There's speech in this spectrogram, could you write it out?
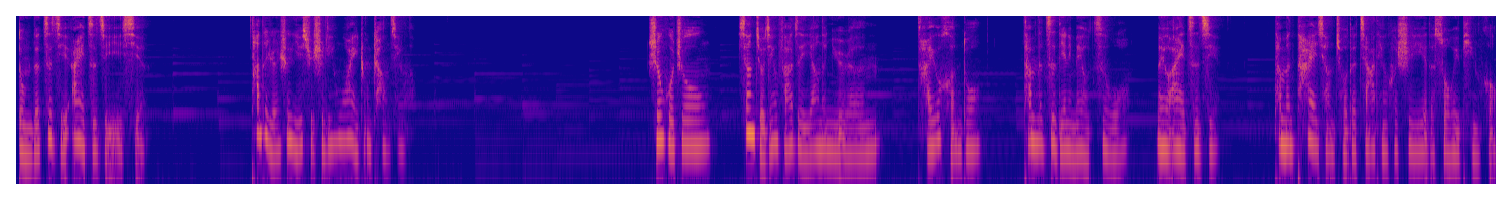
懂得自己爱自己一些，她的人生也许是另外一种场景了。生活中像酒精法子一样的女人还有很多，她们的字典里没有自我。没有爱自己，他们太想求得家庭和事业的所谓平衡，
